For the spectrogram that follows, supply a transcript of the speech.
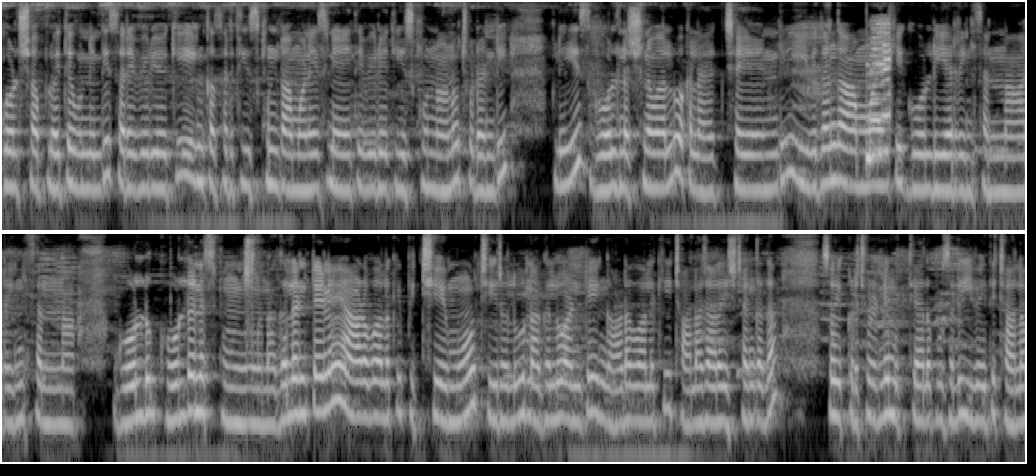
గోల్డ్ షాప్లో అయితే ఉండింది సరే వీడియోకి ఇంకా సరే తీసుకుంటాము అనేసి నేనైతే వీడియో తీసుకున్నాను. చూడండి ప్లీజ్ గోల్డ్ నచ్చిన వాళ్ళు ఒక లైక్ చేయండి. ఈ విధంగా అమ్మాయికి గోల్డ్ ఇయర్ రింగ్స్ అన్న రింగ్స్ అన్న గోల్డ్ గోల్డ్ అనే నగలు అంటేనే ఆడవాళ్ళకి పిచ్చేమో చీరలు నగలు అంటే ఇంకా ఆడవాళ్ళకి చాలా చాలా ఇష్టం కదా. సో ఇక్కడ చూడండి ముత్యాల పూసలు ఇవైతే చాలా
